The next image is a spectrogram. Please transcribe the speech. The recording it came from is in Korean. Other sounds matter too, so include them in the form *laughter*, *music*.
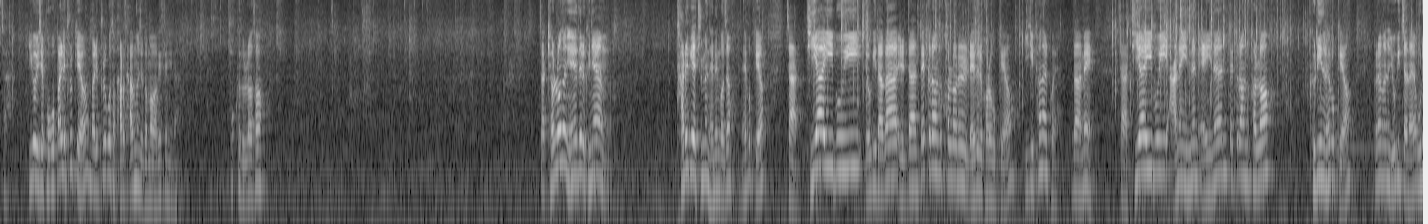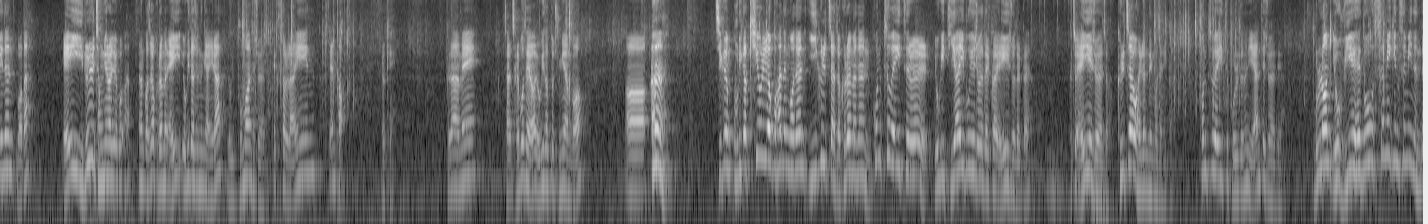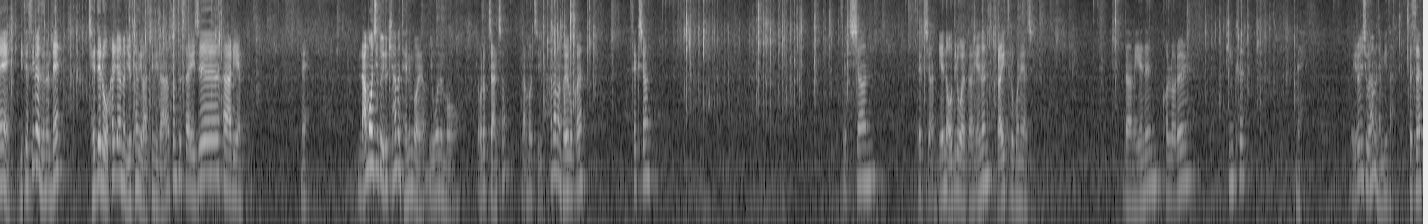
자, 이거 이제 보고 빨리 풀게요. 빨리 풀고서 바로 다음 문제 넘어가겠습니다. 포크 눌러서 자, 결론은 얘네들 그냥 다르게 주면 되는 거죠. 해볼게요. 자, div 여기다가 일단 백그라운드 컬러를 레드를 걸어볼게요. 이게 편할 거예요. 그 다음에 자, div 안에 있는 a는 백그라운드 컬러 그린을 해볼게요. 그러면은 여기 있잖아요. 우리는 뭐다? A를 정렬하려고 하는 거죠. 그러면 a 여기다 주는 게 아니라 여기 부모한테 줘야죠. 텍스처 라인 센터 이렇게. 그 다음에 자, 잘 보세요. 여기서 또 중요한 거. 어, *clears throat* 지금 우리가 키우려고 하는 거는 이 글자죠. 그러면은 폰트 웨이트를 여기 div에 줘야 될까요? a에 줘야 될까요? 그쵸 a에 줘야죠. 글자와 관련된 거잖니까. 폰트 웨이트 볼드는 얘한테 줘야 돼요. 물론 요 위에 해도 스미긴 스미는데 밑에 스며드는데 제대로 하려면 이렇게 하는 게 맞습니다. 폰트 사이즈 4rem. 네. 나머지도 이렇게 하면 되는 거예요. 이거는 뭐 어렵지 않죠? 나머지 하나만 더 해볼까요? 섹션 섹션 섹션 얘는 어디로 갈까요? 얘는 라이트로 보내야지 그 다음에 얘는 컬러를 핑크 네 이런 식으로 하면 됩니다 됐어요?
